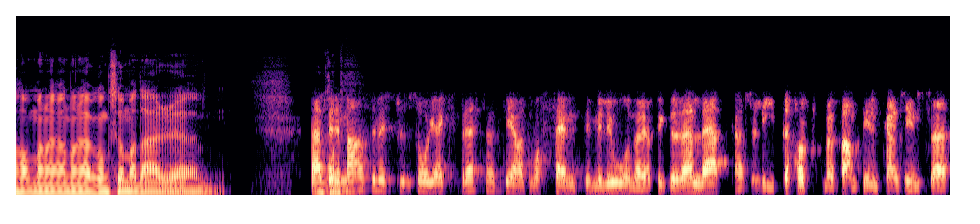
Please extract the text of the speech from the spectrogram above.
har man någon övergångssumma där? Nej, Bermancevic såg jag Expressen skrev att det var 50 miljoner. Jag tyckte det där lät kanske lite högt, men samtidigt kanske inte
